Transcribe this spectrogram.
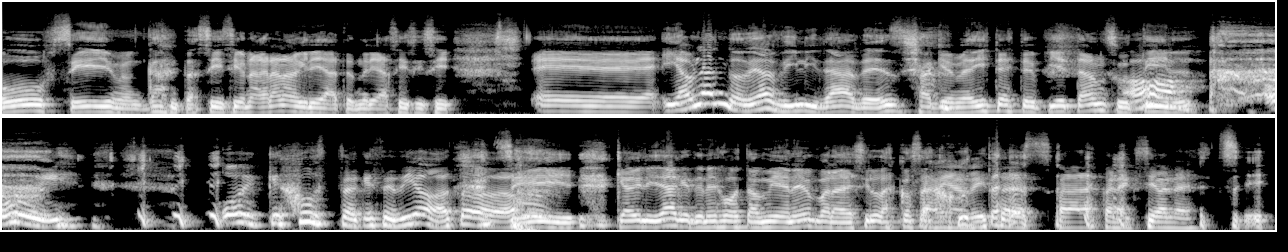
Uf, sí, me encanta. Sí, sí, una gran habilidad tendría. Sí, sí, sí. Eh, y hablando de habilidades, ya que me diste este pie tan sutil. Oh, uy. Uy, qué justo que se dio todo. Sí, qué habilidad que tenés vos también, ¿eh? Para decir las cosas justas. Para las conexiones. Sí.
